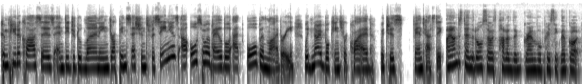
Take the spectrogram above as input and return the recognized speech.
Computer classes and digital learning drop in sessions for seniors are also available at Auburn Library with no bookings required which is fantastic. I understand that also as part of the Granville precinct, they've got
